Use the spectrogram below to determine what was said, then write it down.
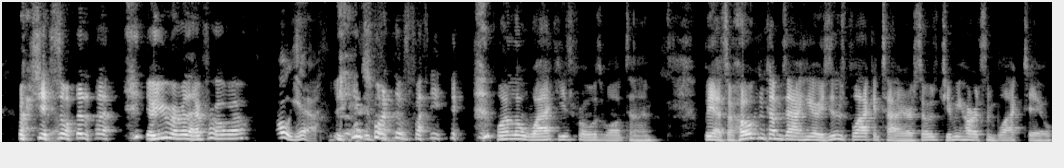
Which is one of the. You remember that promo? Oh yeah, it's one of the funny, one of the wackiest promos of all time. But yeah, so Hogan comes out here. He's in his black attire. So is Jimmy Hart's in black too.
